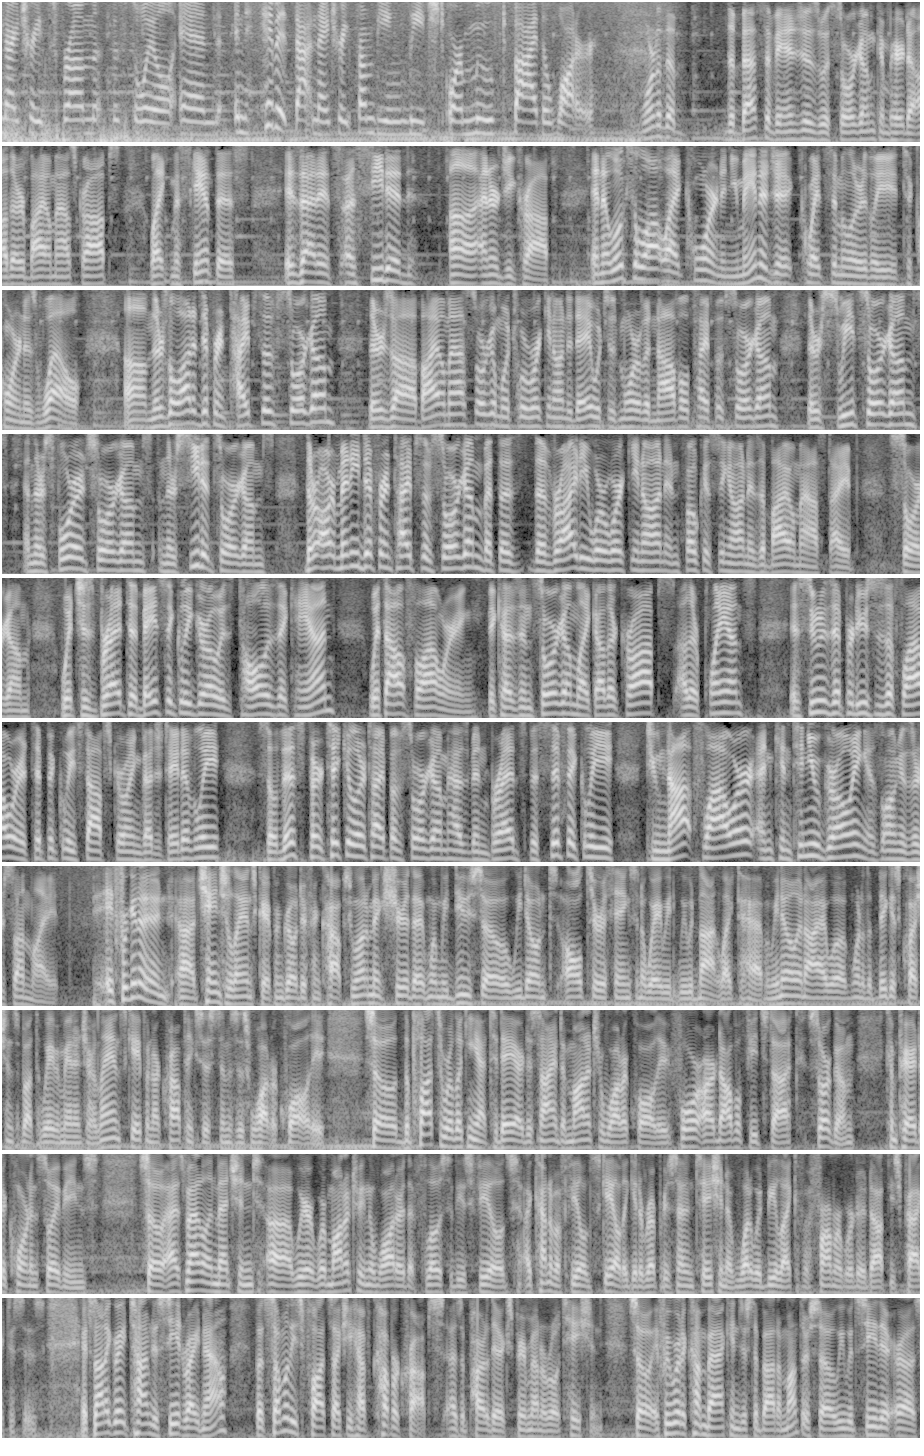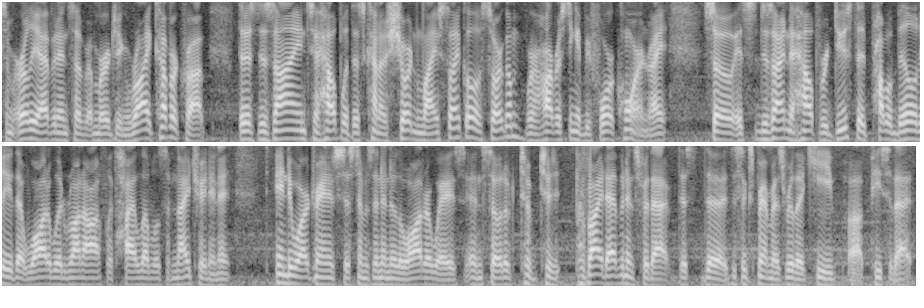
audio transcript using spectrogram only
nitrates from the soil and inhibit that nitrate from being leached or moved by the water. One of the the best advantages with sorghum compared to other biomass crops like miscanthus is that it's a seeded uh, energy crop and it looks a lot like corn and you manage it quite similarly to corn as well. Um, there's a lot of different types of sorghum. There's uh, biomass sorghum, which we're working on today, which is more of a novel type of sorghum. There's sweet sorghums, and there's forage sorghums, and there's seeded sorghums. There are many different types of sorghum, but the, the variety we're working on and focusing on is a biomass type sorghum, which is bred to basically grow as tall as it can without flowering because in sorghum like other crops other plants as soon as it produces a flower it typically stops growing vegetatively. So this particular type of sorghum has been bred specifically to not flower and continue growing as long as there's sunlight if we're going to uh, change the landscape and grow different crops, we want to make sure that when we do so, we don't alter things in a way we, we would not like to have. And we know in Iowa, one of the biggest questions about the way we manage our landscape and our cropping systems is water quality. So the plots that we're looking at today are designed to monitor water quality for our novel feedstock, sorghum, compared to corn and soybeans. So as Madelynn mentioned, uh, we're, we're monitoring the water that flows through these fields at kind of a field scale to get a representation of what it would be like if a farmer were to adopt these practices. It's not a great time to see it right now, but some of these plots actually have cover crops as a part of their experimental rotation. So if we were to come back in just about a month or so, we would see there, uh, some early evidence of emerging rye cover crop that is designed to help with this kind of shortened life cycle of sorghum. We're harvesting it before corn, right? So it's designed to help reduce the probability that water would run off with high levels of nitrate in it into our drainage systems and into the waterways. And so to, to, to provide evidence for that, this, the, this experiment is really a key uh, piece of that.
